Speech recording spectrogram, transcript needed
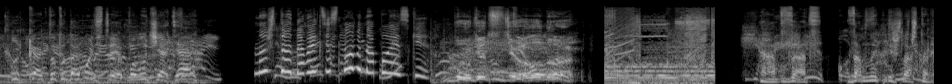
И как тут удовольствие получать, а? Ну что, давайте снова на поиски. Будет сделано! Абзац. За мной пришла, что ли?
